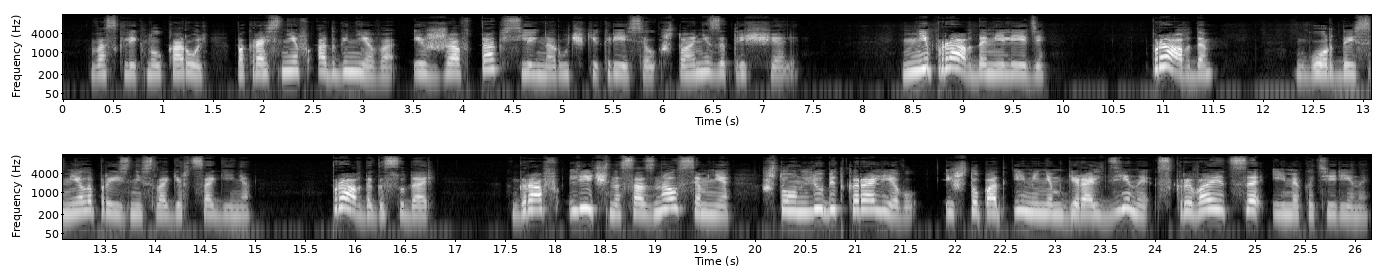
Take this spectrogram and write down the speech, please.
— воскликнул король, покраснев от гнева и сжав так сильно ручки кресел, что они затрещали. «Неправда, миледи!» «Правда!» — гордо и смело произнесла герцогиня. «Правда, государь. Граф лично сознался мне, что он любит королеву и что под именем Геральдины скрывается имя Катерины».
